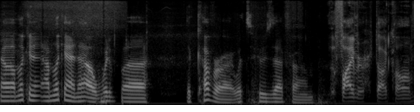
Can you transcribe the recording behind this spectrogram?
No, I'm looking. At, I'm looking at now. What if, uh, the cover art? What's who's that from? Fiverr.com.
